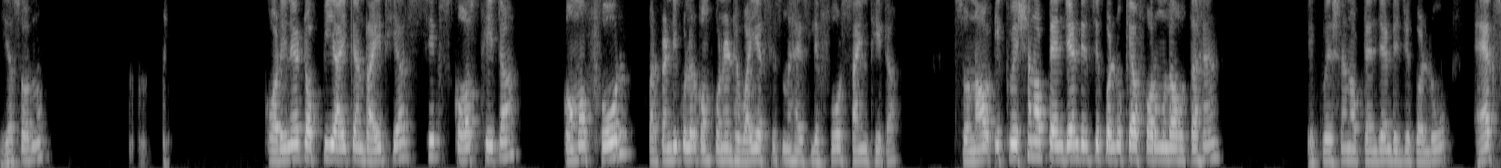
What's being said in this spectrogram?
यस और no. Coordinate of P I can write here, six cos theta comma four perpendicular component है वाई एक्सिस में है, इसलिए four sine theta so now equation of tangent is equal to क्या फॉर्मूला होता है? Equation of tangent is equal to X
